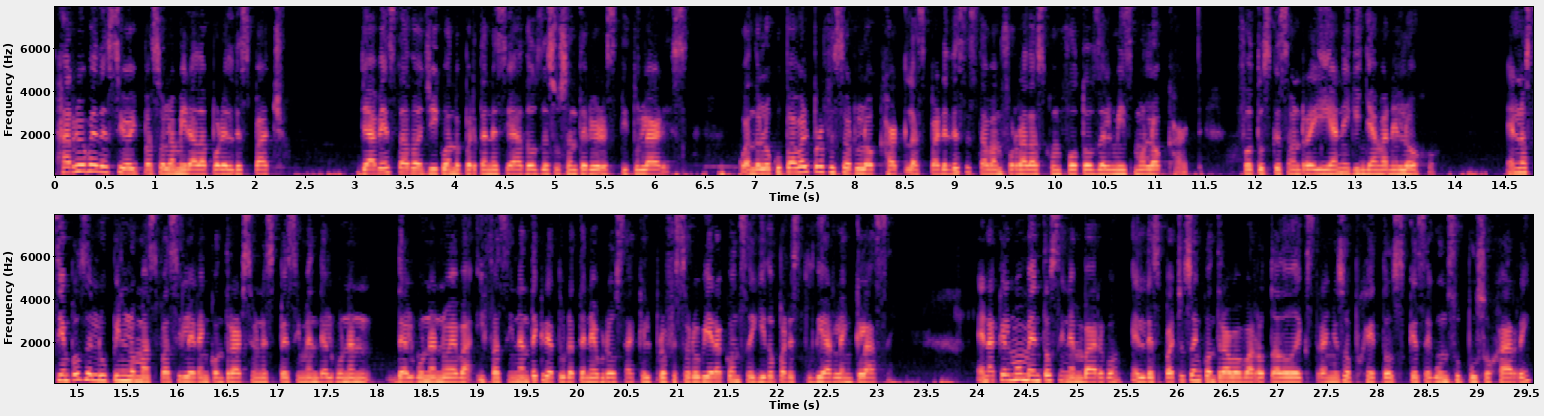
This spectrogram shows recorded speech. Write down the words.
Harry obedeció y pasó la mirada por el despacho. Ya había estado allí cuando pertenecía a dos de sus anteriores titulares. Cuando lo ocupaba el profesor Lockhart, las paredes estaban forradas con fotos del mismo Lockhart, fotos que sonreían y guiñaban el ojo. En los tiempos de Lupin lo más fácil era encontrarse un espécimen de alguna, de alguna nueva y fascinante criatura tenebrosa que el profesor hubiera conseguido para estudiarla en clase. En aquel momento, sin embargo, el despacho se encontraba abarrotado de extraños objetos que, según supuso Harry,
